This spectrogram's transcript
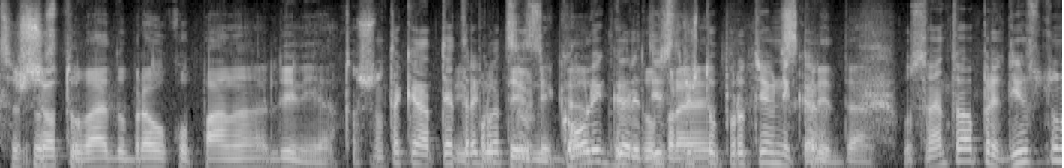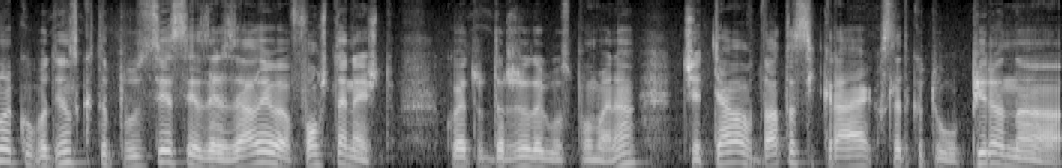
Също Защото това е добре окопана линия. Точно така. Те и тръгват с голи гради срещу противника. Скрит, да. Освен това, предимството на кубадинската позиция се изразява и в още нещо, което държа да го спомена, че тя в двата си края, след като опира на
